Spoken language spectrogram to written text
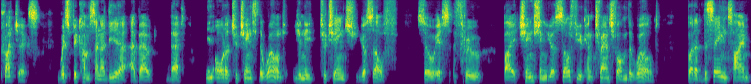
projects, which becomes an idea about that in order to change the world, you need to change yourself. So it's through by changing yourself, you can transform the world. But at the same time,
